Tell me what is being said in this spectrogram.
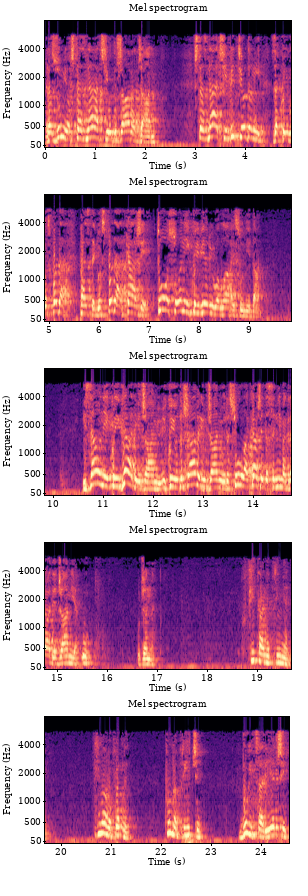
razumio šta znači održavati džami? Šta znači biti od onih za koji gospodar, pazite, gospodar kaže, to su oni koji vjeruju u Allaha i sudnji dan. I za one koji grade džamiju i koji održavaju džamiju, Resulullah kaže da se njima grade džamije u, u džennetu. Pitanje primjeni. Imamo problem. Puno priče, bujica riječi,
